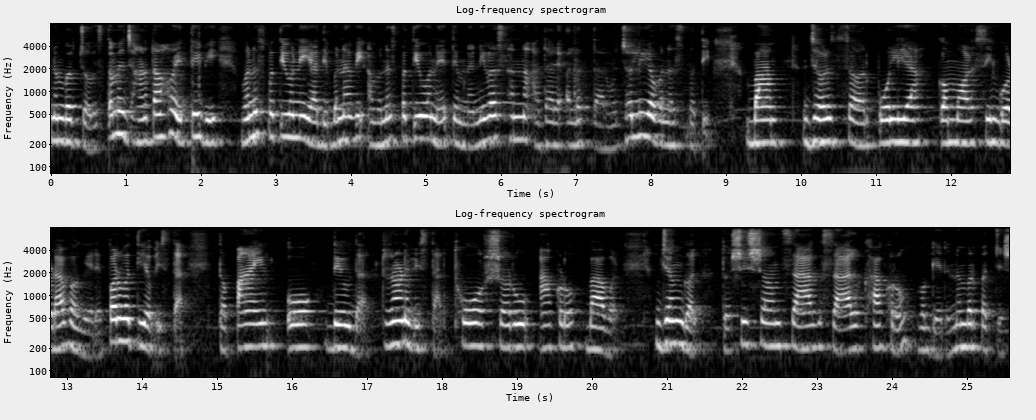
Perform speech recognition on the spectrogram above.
નંબર ચોવીસ. તમે જાણતા હોય તેવી વનસ્પતિઓની યાદી બનાવી આ વનસ્પતિઓને તેમના નિવાસસ્થાનના આધારે અલગ તારવો. જલીય વનસ્પતિ, બામ જળસર પોલિયા, કમળ, સિંગોડા વગેરે. પર્વતીય વિસ્તાર તો પાઇન ઓક, દેવદાર. રણ વિસ્તાર, થોર, શરૂ, આંકડો, બાવળ. જંગલ, તો શીશમ, સાગ, સાલ, ખાખરો વગેરે. નંબર પચીસ.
